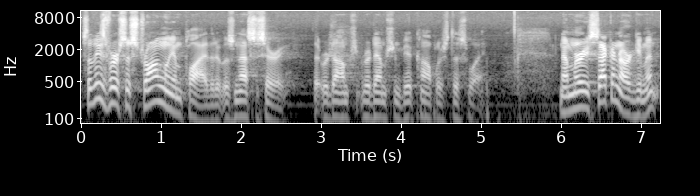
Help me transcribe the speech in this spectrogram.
So these verses strongly imply that it was necessary that redemption be accomplished this way. Now, Murray's second argument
